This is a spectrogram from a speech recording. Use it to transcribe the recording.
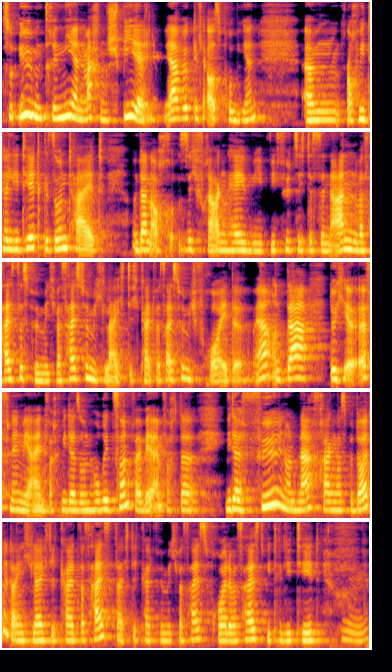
Zu üben, trainieren, machen, spielen. Ja, ja wirklich ausprobieren. Ähm, auch Vitalität, Gesundheit, und dann auch sich fragen, hey, wie, wie fühlt sich das denn an? Was heißt das für mich? Was heißt für mich Leichtigkeit? Was heißt für mich Freude? Ja, und dadurch eröffnen wir einfach wieder so einen Horizont, weil wir einfach da wieder fühlen und nachfragen, was bedeutet eigentlich Leichtigkeit? Was heißt Leichtigkeit für mich? Was heißt Freude? Was heißt Vitalität? Mhm.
